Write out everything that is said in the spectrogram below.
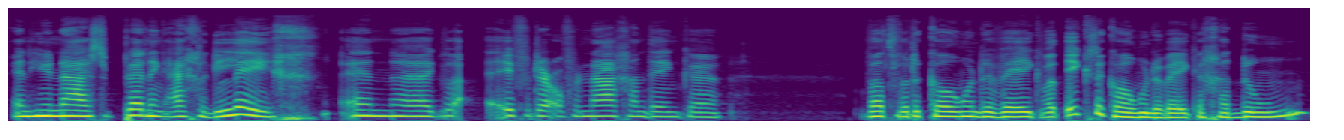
En hierna is de planning eigenlijk leeg. En uh, ik wil even daarover na gaan denken wat we de komende week, wat ik de komende weken ga doen.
